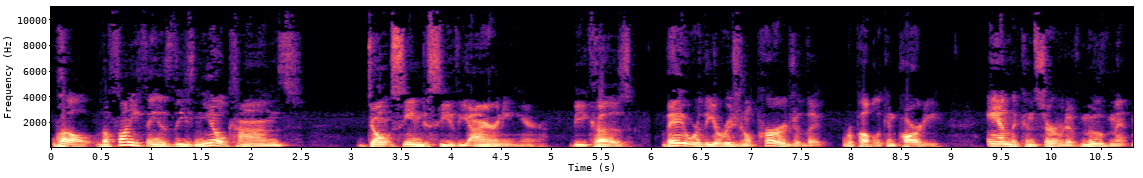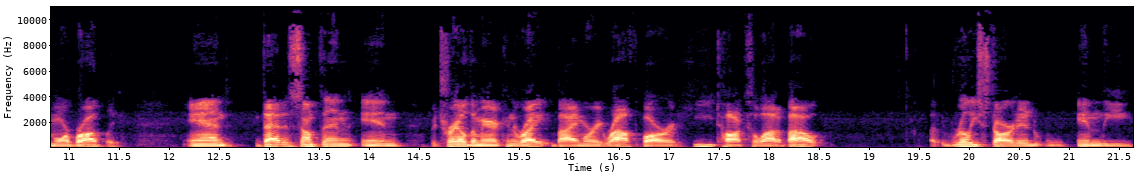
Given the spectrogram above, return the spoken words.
Well, the funny thing is, these neocons don't seem to see the irony here because they were the original purge of the Republican Party and the conservative movement more broadly. And that is something in Betrayal of the American Right by Murray Rothbard, he talks a lot about. It really started in the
